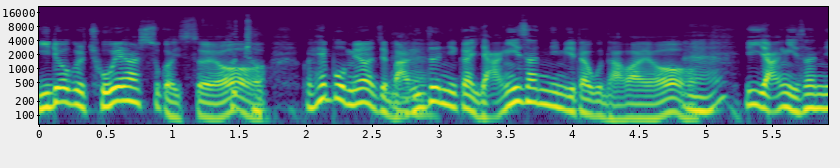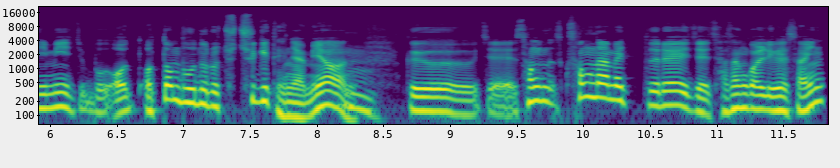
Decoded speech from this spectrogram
이력을 조회할 수가 있어요. 그렇죠. 해보면 이제 네. 만드니가 네. 양 이사님이라고 나와요. 네. 이양 이사님이 뭐 어, 떤 분으로 추측이 되냐면 음. 그 이제 성 성남의들의 이제 자산관리 회사인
